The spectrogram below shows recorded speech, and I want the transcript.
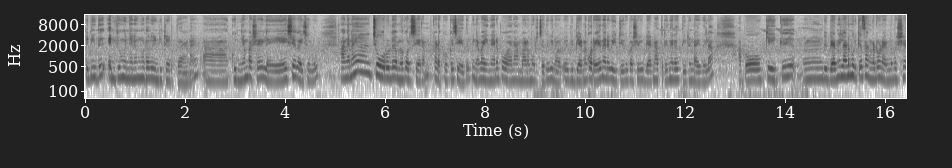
പിന്നെ ഇത് എനിക്കും കുഞ്ഞിനും കൂടെ വേണ്ടിയിട്ട് എടുത്തതാണ്. കുഞ്ഞം പക്ഷേ ലേശേ കഴിച്ചുള്ളൂ. അങ്ങനെ ചോറുണ്ട് നമ്മൾ കുറച്ച് നേരം കിടക്കുകയൊക്കെ ചെയ്ത്. പിന്നെ വൈകുന്നേരം പോകാൻ അമ്മയാണ് മുറിച്ചത്. പിന്നെ വിബ്യാണ കുറേ നേരം വെയിറ്റ് ചെയ്തു. പക്ഷേ വിബ്യാണ അത്രയും നേരം എത്തിയിട്ടുണ്ടായിരുന്നില്ല. അപ്പോൾ കേക്ക് വിബ്യാടിനില്ലാണ്ട് മുറിക്കാൻ സങ്കടം ഉണ്ടായിരുന്നു. പക്ഷേ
